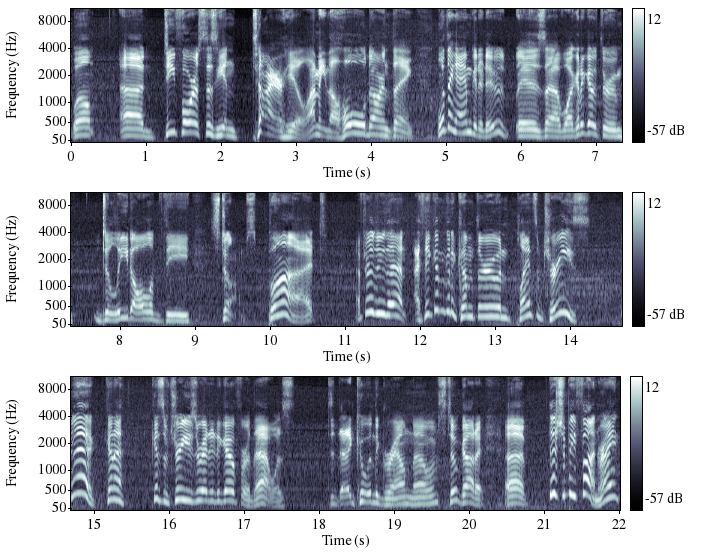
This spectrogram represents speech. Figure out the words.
well, uh, deforest is the entire hill. I mean, the whole darn thing. One thing I am going to do is, uh, well, I got to go through, delete all of the stumps. But after I do that, I think I'm going to come through and plant some trees. Yeah, kind of get some trees ready to go for. That was, did that go in the ground? No, I've still got it. Uh, this should be fun, right?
